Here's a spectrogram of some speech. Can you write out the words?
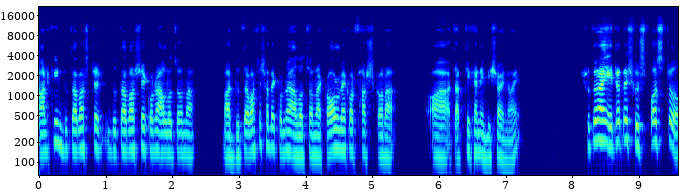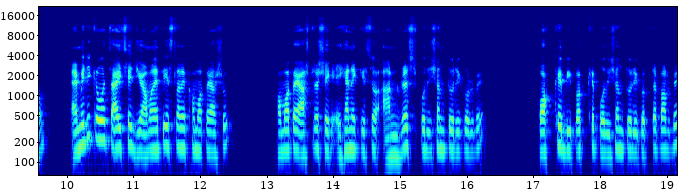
মার্কিন দূতাবাসের, দূতাবাসে কোনো আলোচনা বা দূতাবাসের সাথে কোনো আলোচনা কল রেকর্ড ফাঁস করা চারটিখানি বিষয় নয়। সুতরাং এটাতে সুস্পষ্ট আমেরিকাও চাইছে জামায়াতে ইসলামী ক্ষমতায় আসুক। ক্ষমতায় আসলে সে, এখানে কিছু আনরেস্ট পজিশন তৈরি করবে। পক্ষে বিপক্ষে পজিশন তৈরি করতে পারবে।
